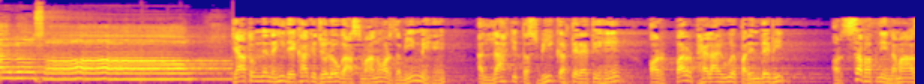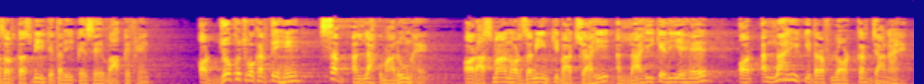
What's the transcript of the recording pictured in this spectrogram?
الأبصار۔ کیا تم نے نہیں دیکھا کہ جو لوگ آسمانوں اور زمین میں ہیں، اللہ کی تسبیح کرتے رہتے ہیں اور پر پھیلائے ہوئے پرندے بھی، اور سب اپنی نماز اور تسبیح کے طریقے سے واقف ہیں۔ اور جو کچھ وہ کرتے ہیں، سب اللہ کو معلوم ہے۔ اور آسمان اور زمین کی بادشاہی اللہ ہی کے لیے ہے اور اللہ ہی کی طرف لوٹ کر جانا ہے۔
